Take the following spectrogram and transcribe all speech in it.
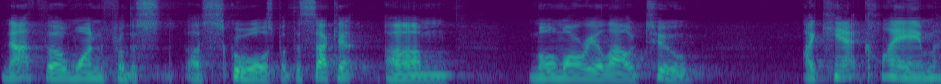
not the one for the uh, schools, but the second um, No Maori Allowed 2, I can't claim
